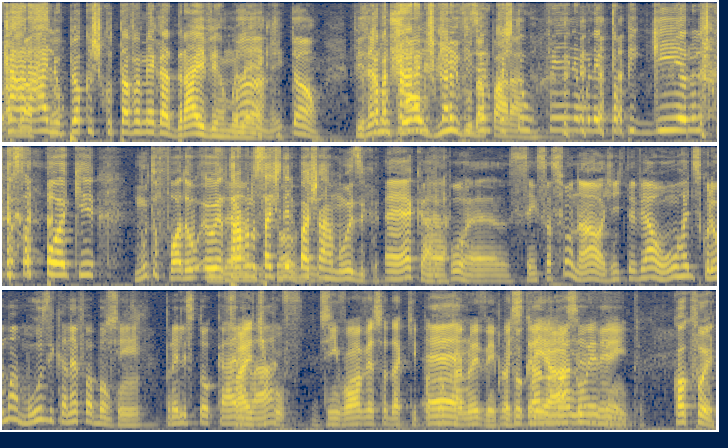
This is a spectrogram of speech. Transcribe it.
Caralho, pior que eu escutava Mega Driver, Mano, moleque. então. Eu Fizemos um show caralho, ao vivo da fizeram parada. Castlevania, moleque, Top Gear, olha, escuta essa porra aqui. Muito foda. Eu, eu entrava no site dele baixar música. É, cara, É. porra, é sensacional. A gente teve a honra de escolher uma música, né, Fabão? Sim. Pra eles tocarem Faz, lá. tipo, desenvolve essa daqui pra É, tocar no evento, pra pra, tocar no estrear nosso no, evento. evento. Qual que foi?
